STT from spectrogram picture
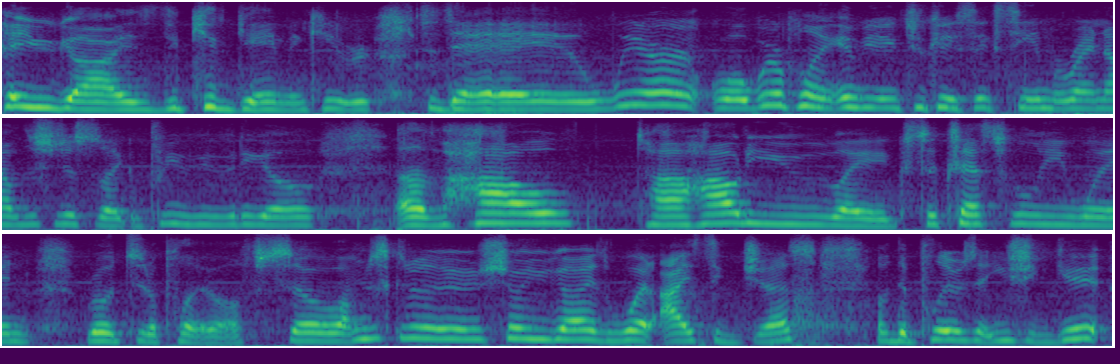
Hey you guys, the Kidd Gaming here. Today we're well we're playing NBA 2K16, but right now this is just like a preview video of how how, how do you like successfully win road to the playoffs. So I'm just gonna show you guys what I suggest of the players that you should get.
